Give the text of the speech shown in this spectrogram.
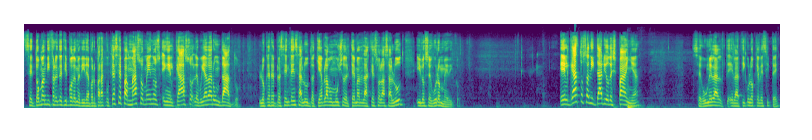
Se toman diferentes tipos de medidas, pero para que usted sepa más o menos en el caso, le voy a dar un dato, lo que representa en salud. Aquí hablamos mucho del tema del acceso a la salud y los seguros médicos. El gasto sanitario de España, según el, artículo que le cité,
